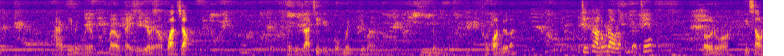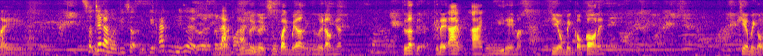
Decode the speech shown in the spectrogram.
ừ. đấy thì mình mới bắt đầu thấy cái điều này nó quan trọng thấy cái giá trị của mình khi mà mình không còn nữa Chứng tỏ lúc đầu là không sợ chết. ờ đúng rồi thì sau này Sợ chết là bởi vì sợ những người khác những người ở lạc rồi, bỏ những lại. người người xung quanh mới là những người đau nhất. Thực ra cái, đấy ai ai cũng nghĩ thế mà khi mà mình có con ấy khi mà mình có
